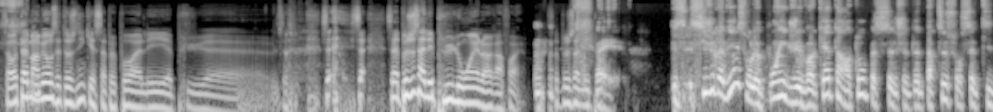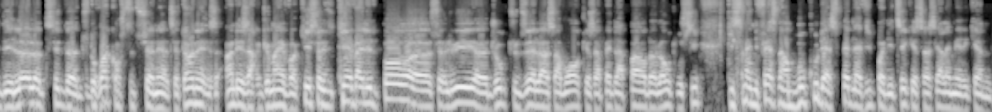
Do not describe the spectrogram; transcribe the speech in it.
Ça va tellement bien aux États-Unis que ça peut pas aller plus. euh, ça, ça- ça- ça peut juste aller plus loin, leur affaire. Ça peut juste aller plus Ben, loin. Si je reviens sur le point que j'évoquais tantôt, parce que j'étais parti sur cette idée-là là, du droit constitutionnel, c'est un, un, des arguments évoqués, celui qui invalide pas euh, celui, euh, Joe, que tu disais, là, à savoir que ça peut être la peur de l'autre aussi, qui se manifeste dans beaucoup d'aspects de la vie politique et sociale américaine.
